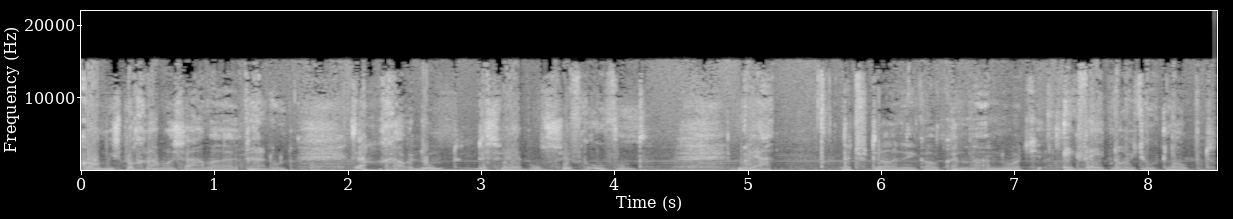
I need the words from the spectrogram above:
komisch programma samen gaan doen. Ik dat gaan we doen. Dus we hebben ons suf geoefend. Maar ja, dat vertelde ik ook aan, aan Noortje. Ik weet nooit hoe het loopt.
